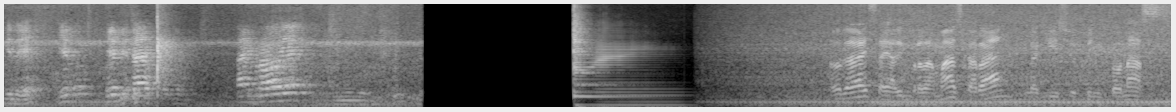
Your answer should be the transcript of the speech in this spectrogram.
Gitu ya. Yuk, yuk kita time roll ya. Halo guys, saya Alin Pratama sekarang lagi syuting Pronas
